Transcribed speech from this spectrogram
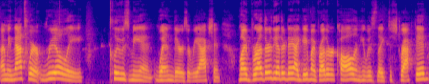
I mean, that's where it really clues me in when there's a reaction. My brother the other day, I gave my brother a call and he was like distracted,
